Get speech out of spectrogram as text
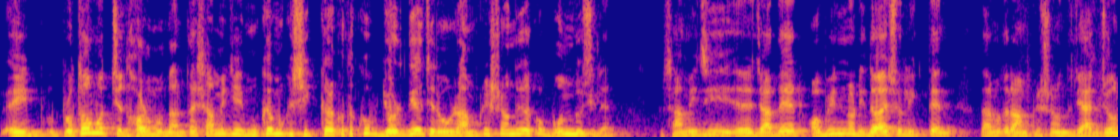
এই প্রথম হচ্ছে ধর্মদান, তাই স্বামীজি মুখে মুখে শিক্ষার কথা খুব জোর দিয়েছেন এবং রামকৃষ্ণনন্দীরা খুব বন্ধু ছিলেন। স্বামীজি যাদের অভিন্ন হৃদয়সু লিখতেন, তার মধ্যে রামকৃষ্ণনন্দজি একজন।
